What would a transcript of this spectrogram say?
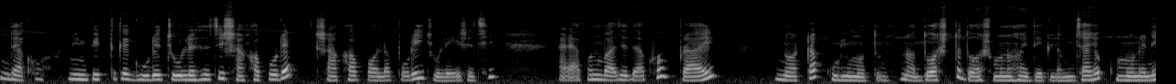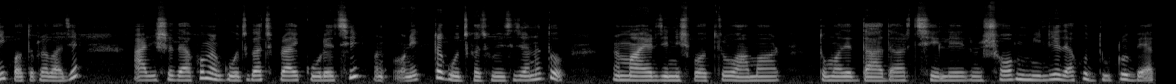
দেখো নিমপিট থেকে ঘুরে চলে এসেছি শাঁখা পরে শাঁখা পলা পরেই চলে এসেছি। আর এখন বাজে দেখো প্রায় নটা কুড়ি মতন। না, দশটা দশ মনে হয় দেখলাম। যাই হোক, মনে নেই কতটা বাজে। আর এসে দেখো আমার গোছ গাছ প্রায় করেছি। মানে অনেকটা গোছ গাছ হয়েছে, জানো তো? মায়ের জিনিসপত্র, আমার, তোমাদের দাদার, ছেলের সব মিলিয়ে দেখো দুটো ব্যাগ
